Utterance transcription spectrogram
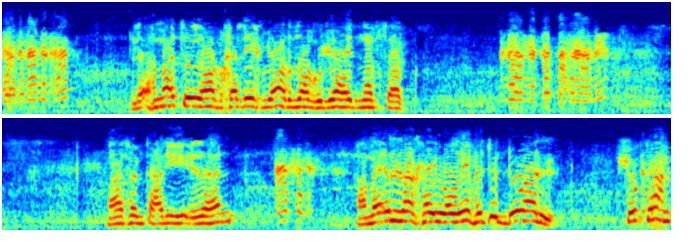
يعني ما نذهب؟ لا ما تذهب خليك بأرضك وجاهد نفسك نذبح يعني؟ ما فهمت علي إذا؟ ما فهمت عم أقول لك هي وظيفة الدول شو بتعمل؟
